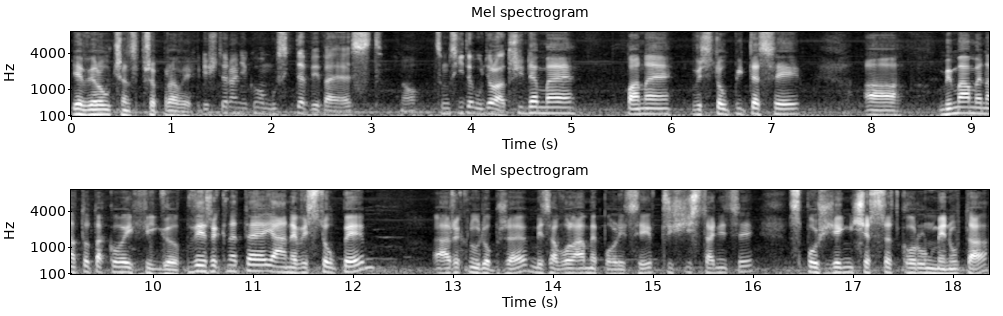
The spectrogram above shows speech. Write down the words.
je vyloučen z přepravy. Když teda někoho musíte vyvést, no. co musíte udělat? Přijdeme, pane, vystoupíte si a my máme na to takový fígl. Vy řeknete, já nevystoupím, já řeknu dobře, my zavoláme policii v příští stanici, spoždění 600 korun minuta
